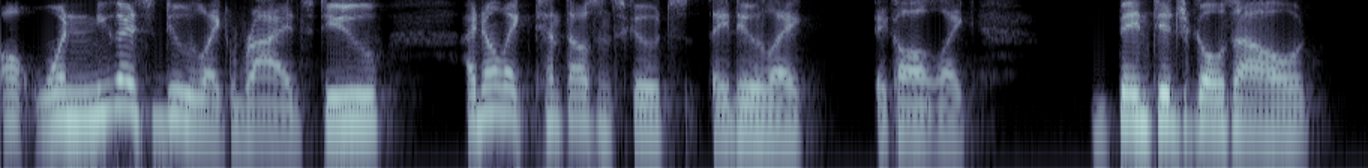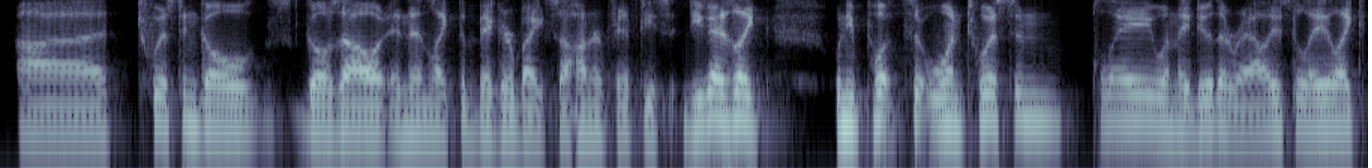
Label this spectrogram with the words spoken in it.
Oh, when you guys do like rides, do you? I know like ten thousand scoots. They do like they call it like vintage goes out, uh, twist and goes goes out, and then like the bigger bikes, 150. Do you guys like when you put th- when twist and play when they do the rallies? Do they like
